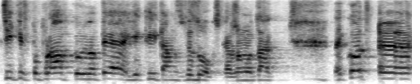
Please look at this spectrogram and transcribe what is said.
тільки з поправкою на те, який там зв'язок, скажімо так. Так от. Е,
